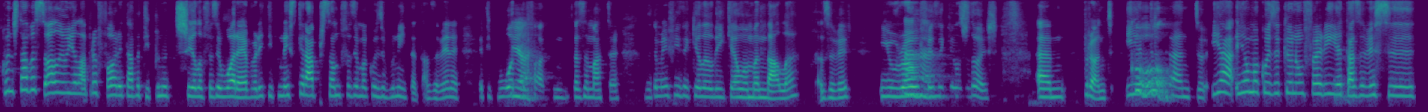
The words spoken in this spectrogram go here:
Quando estava sol, eu ia lá para fora e estava tipo no chill a fazer whatever e tipo nem sequer há a pressão de fazer uma coisa bonita, estás a ver? É, é tipo, what Yeah. the fuck, doesn't matter. Eu também fiz aquele ali que é uma mandala, estás a ver? E o Row fez Aham. aqueles dois. Um, pronto, e Cool. entretanto, yeah, e é uma coisa que eu não faria, estás a ver se,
